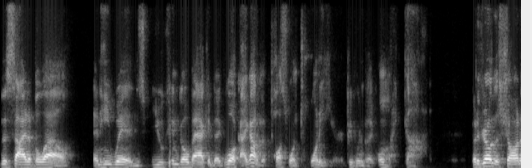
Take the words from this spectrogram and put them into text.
the side of Belal and he wins, you can go back and be like, look, I got him at plus 120 here. People are gonna be like, oh my God. But if you're on the Sean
